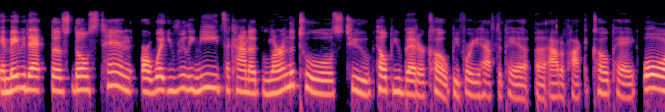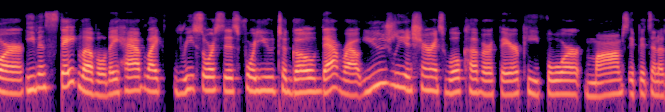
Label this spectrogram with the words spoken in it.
And maybe that those those 10 are what you really need to kind of learn the tools to help you better cope before you have to pay a, a out-of-pocket copay. Or even state level, they have like resources for you to go that route. Usually insurance will cover therapy for moms if it's in a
